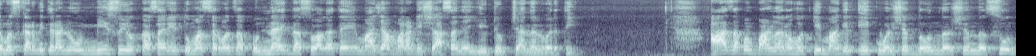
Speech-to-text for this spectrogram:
नमस्कार मित्रांनो मी सुयोग कसारे. तुम्हा सर्वांचा पुन्हा एकदा स्वागत आहे माझ्या मराठी शासन या यूट्यूब चॅनलवरती आज आपण पाहणार आहोत की मागील एक वर्ष दोन वर्ष नसून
